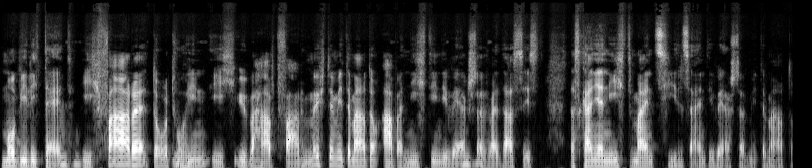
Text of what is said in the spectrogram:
Mobilität. Mhm. Ich fahre dort, mhm. wohin ich überhaupt fahren möchte mit dem Auto, aber nicht in die Werkstatt, mhm. weil das ist, das kann ja nicht mein Ziel sein, die Werkstatt mit dem Auto.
